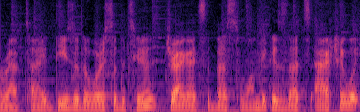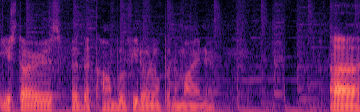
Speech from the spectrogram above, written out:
Raptite. These are the worst of the two. Dragite's the best one because that's actually what your starter is for the combo if you don't open a minor. Uh,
